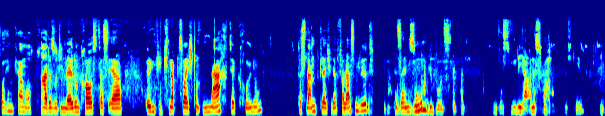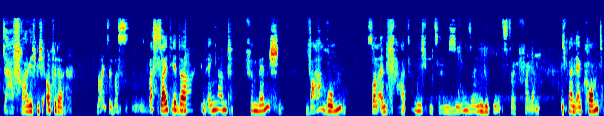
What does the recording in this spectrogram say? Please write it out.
Vorhin kam auch gerade so die Meldung raus, dass er irgendwie knapp zwei Stunden nach der Krönung das Land gleich wieder verlassen wird, weil sein Sohn Geburtstag hat. Und das würde ja alles überhaupt nicht gehen. Und da frage ich mich auch wieder, Leute, was, was seid ihr da in England für Menschen? Warum soll ein Vater nicht mit seinem Sohn seinen Geburtstag feiern? Ich meine, er kommt,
